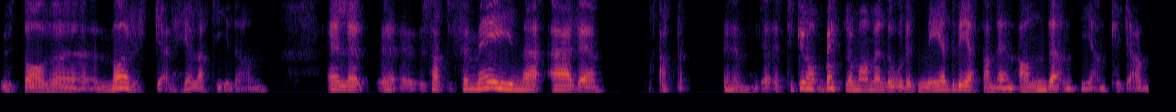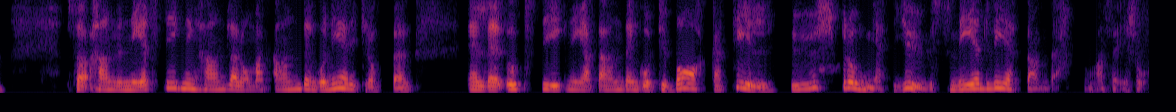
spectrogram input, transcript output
utav eh, mörker hela tiden. Eller, eh, eh, så att för mig är det att eh, jag tycker bättre om att använda ordet medvetande än anden egentligen. Så nedstigning handlar om att anden går ner i kroppen eller uppstigning, att anden går tillbaka till ursprunget, ljus, medvetande, om man säger så.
